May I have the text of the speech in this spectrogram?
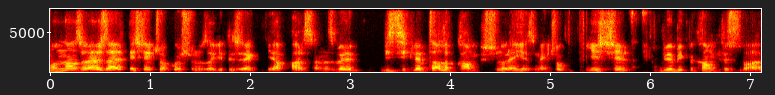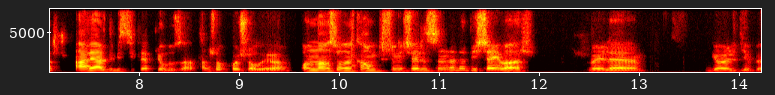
Ondan sonra özellikle şey çok hoşunuza gidecek yaparsanız. Böyle bisikleti alıp kampüsün oraya gezmek. Çok yeşil, bir büyük bir kampüs var. Her yerde bisiklet yolu zaten. Çok hoş oluyor. Ondan sonra kampüsün içerisinde de bir şey var. Böyle göl gibi.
